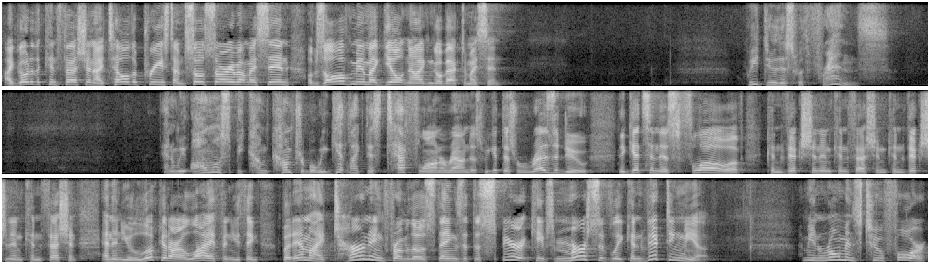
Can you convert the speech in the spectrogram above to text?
I go to the confession. I tell the priest, I'm so sorry about my sin. Absolve me of my guilt. Now I can go back to my sin. We do this with friends and we almost become comfortable. We get like this Teflon around us. We get this residue that gets in this flow of conviction and confession, conviction and confession. And then you look at our life and you think, but am I turning from those things that the Spirit keeps mercifully convicting me of? I mean, Romans 2 4,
